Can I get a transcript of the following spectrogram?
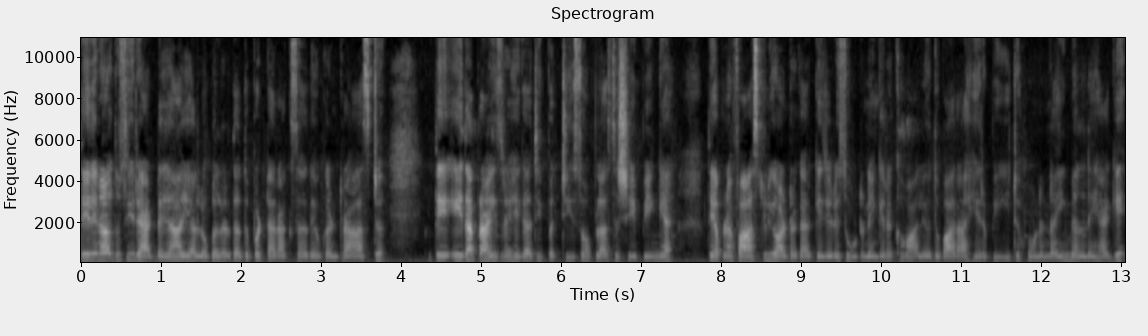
ਤੇ ਇਹਦੇ ਨਾਲ ਤੁਸੀਂ ਰੈੱਡ ਜਾਂ ਯੈਲੋ ਕਲਰ ਦਾ ਦੁਪੱਟਾ ਰੱਖ ਸਕਦੇ ਹੋ ਕੰਟਰਾਸਟ ਤੇ ਇਹਦਾ ਪ੍ਰਾਈਸ ਰਹੇਗਾ ਜੀ 2500 ਪਲੱਸ ਸ਼ਿਪਿੰਗ ਹੈ ਤੇ ਆਪਣਾ ਫਾਸਟਲੀ ਆਰਡਰ ਕਰਕੇ ਜਿਹੜੇ ਸੂਟ ਨੇਗੇ ਰਖਵਾ ਲਿਓ, ਦੁਬਾਰਾ ਇਹ ਰਿਪੀਟ ਹੁਣ ਨਹੀਂ ਮਿਲਨੇ ਹੈਗੇ।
